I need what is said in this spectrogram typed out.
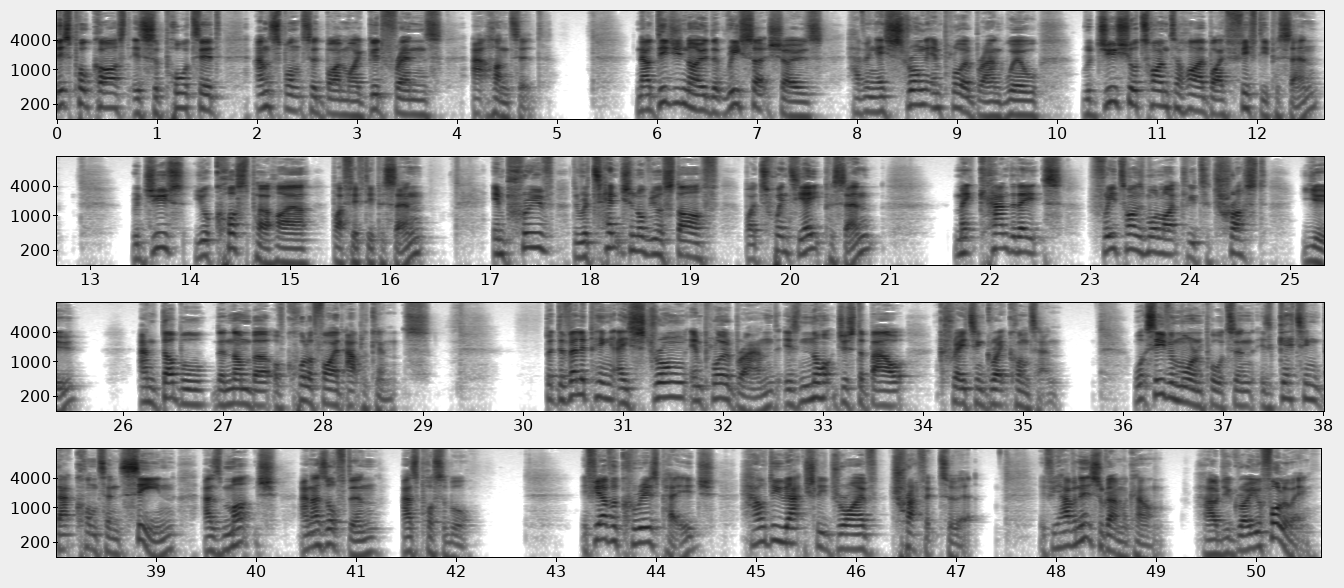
This podcast is supported and sponsored by my good friends at Hunted. Now, did you know that research shows having a strong employer brand will reduce your time to hire by 50%, reduce your cost per hire by 50%, improve the retention of your staff by 28%, make candidates three times more likely to trust you, and double the number of qualified applicants. But developing a strong employer brand is not just about creating great content. What's even more important is getting that content seen as much and as often as possible. If you have a careers page, how do you actually drive traffic to it? If you have an Instagram account, how do you grow your following?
